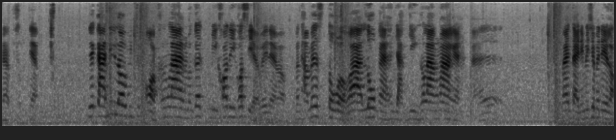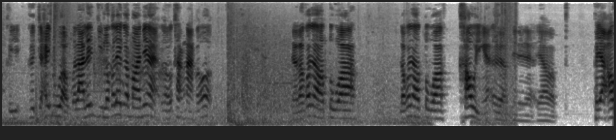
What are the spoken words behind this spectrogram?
แบบเนี่ยในการที่เรามีจุดอ่อนข้างล่างมันก็มีข้อดีข้อเสียไปเนี่ยแบบมันทำให้ตัวแบบว่าโลกไงอยากยิงข้างล่างมากไง ไม่แต่นี่ไม่ใช่ประเด็นหรอกคือคือจะให้ดูแบบเวลาเล่นจริงเราก็เล่นกันมาเนี่ยเราถังหนักแล้วก็เดี๋ยวเราก็จะเอาตัว เราก็จะเอาตัวเข้าอย่างเงี้ยเออเนี่ยเนี่ยเนี่ยแบบพยายามเอา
